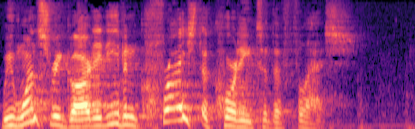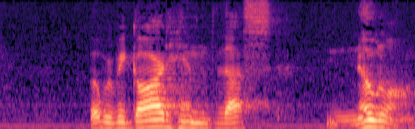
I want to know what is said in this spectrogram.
we once regarded even Christ according to the flesh, but we regard him thus no longer.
